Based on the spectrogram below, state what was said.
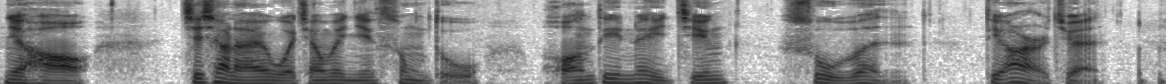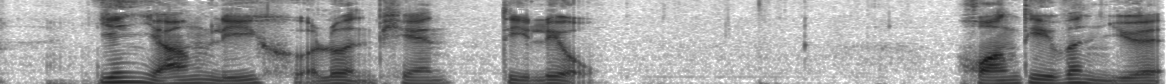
你好，接下来我将为您诵读《黄帝内经·素问》第二卷《阴阳离合论篇》第六。黄帝问曰：“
